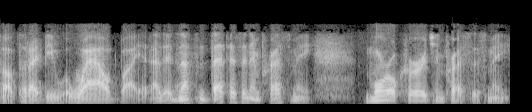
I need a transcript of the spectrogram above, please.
thought that I'd be wowed by it. I, nothing, that doesn't impress me. Moral courage impresses me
